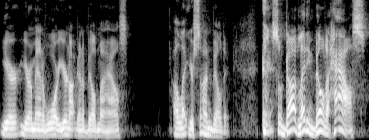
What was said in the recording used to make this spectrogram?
You're, you're a man of war. You're not going to build my house. I'll let your son build it. so God let him build a house,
